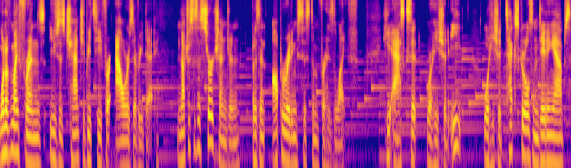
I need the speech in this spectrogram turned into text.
One of my friends uses ChatGPT for hours every day, not just as a search engine, but as an operating system for his life. He asks it where he should eat, what he should text girls on dating apps.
